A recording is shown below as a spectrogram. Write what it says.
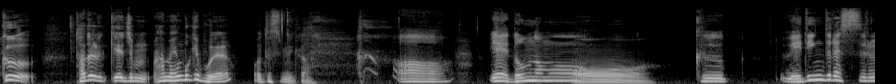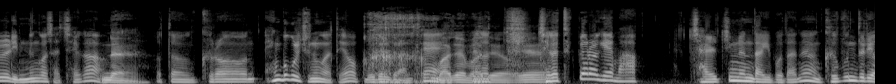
그, 다들 이렇게 좀 하면 행복해 보여요? 어떻습니까? 어 예 너무너무 오, 그 웨딩 드레스를 입는 것 자체가 네. 어떤 그런 행복을 주는 것 같아요 모델들한테. 맞아요, 맞아요. 예. 제가 특별하게 막 잘 찍는다기보다는 그분들이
